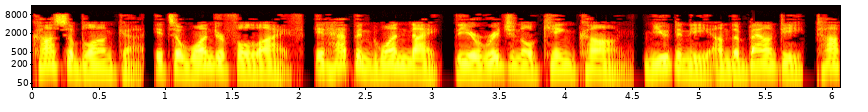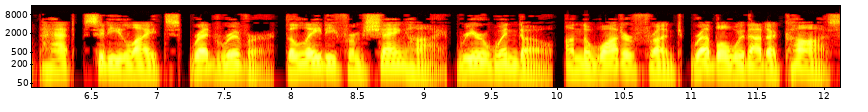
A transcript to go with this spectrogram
Casablanca, It's a Wonderful Life, It Happened One Night, the original King Kong, Mutiny on the Bounty, Top Hat, City Lights, Red River, The Lady from Shanghai, Rear Window, On the Waterfront, Rebel Without a Cause,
